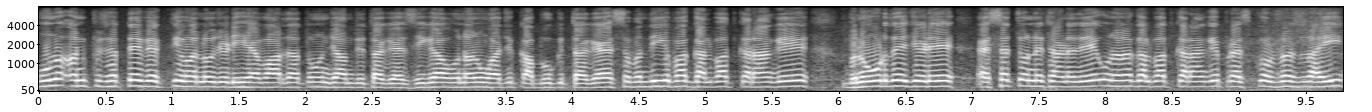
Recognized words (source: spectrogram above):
ਉਹਨਾਂ ਅਣਪਛਾਤੇ ਵਿਅਕਤੀ ਵੱਲੋਂ ਜਿਹੜੀ ਹੈ ਵਾਰਦਾਤ ਨੂੰ ਅੰਜਾਮ ਦਿੱਤਾ ਗਿਆ ਸੀਗਾ ਉਹਨਾਂ ਨੂੰ ਅੱਜ ਕਾਬੂ ਕੀਤਾ ਗਿਆ। ਇਸ ਸੰਬੰਧੀ ਆਪਾਂ ਗੱਲਬਾਤ ਕਰਾਂਗੇ। ਬਨੋੜ ਦੇ ਜਿਹੜੇ ਐਸਐਚਓ ਨੇ ਥਾਣੇ ਦੇ ਉਹਨਾਂ ਨਾਲ ਗੱਲਬਾਤ ਕਰਾਂਗੇ। ਪ੍ਰੈਸ ਕਾਨਫਰੰਸ ਰਾਹੀਂ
